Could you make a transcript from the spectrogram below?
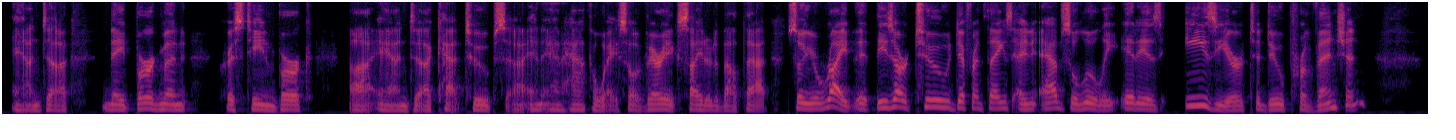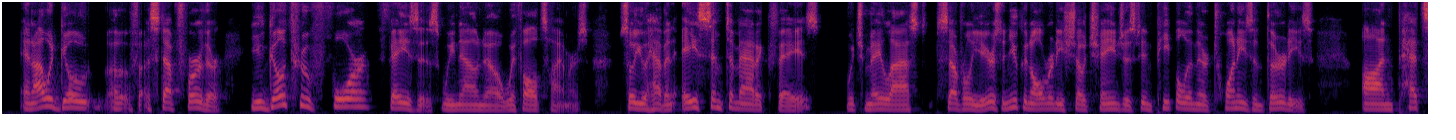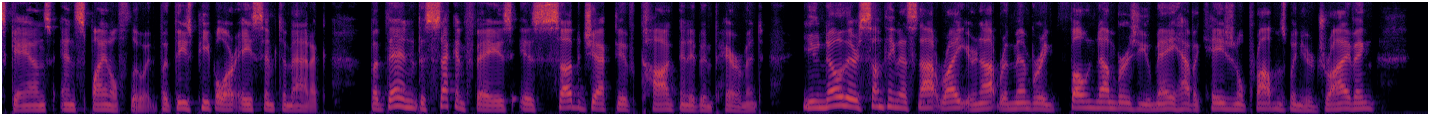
and uh, Nate Bergman, Christine Burke, uh, and uh, Kat Toops uh, and Anne Hathaway. So very excited about that. So you're right. These are two different things, and absolutely, it is easier to do prevention. And I would go a, a step further. You go through four phases. We now know with Alzheimer's. So you have an asymptomatic phase, which may last several years, and you can already show changes in people in their 20s and 30s on PET scans and spinal fluid. But these people are asymptomatic. But then the second phase is subjective cognitive impairment. You know there's something that's not right. You're not remembering phone numbers. You may have occasional problems when you're driving,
